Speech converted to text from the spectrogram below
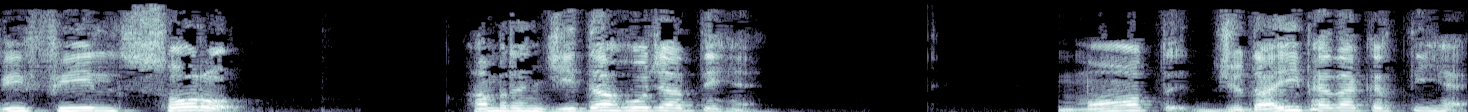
وی فیل سورو ہم رنجیدہ ہو جاتے ہیں۔ موت جدائی پیدا کرتی ہے۔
